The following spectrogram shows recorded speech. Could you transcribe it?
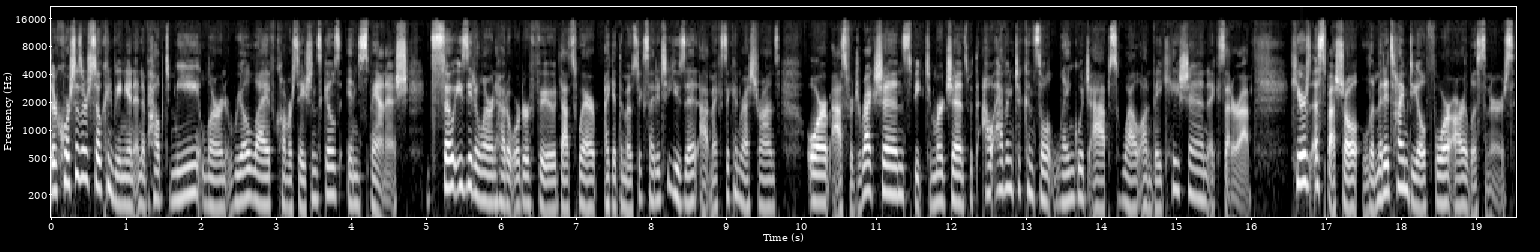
Their courses are so convenient and have helped me learn real-life conversation skills in Spanish. It's so easy to learn how to order food. That's where I get the most excited to use it at Mexican restaurants or ask for directions, speak to merchants without having to consult language apps while on vacation, etc. Here's a special limited time deal for our listeners.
